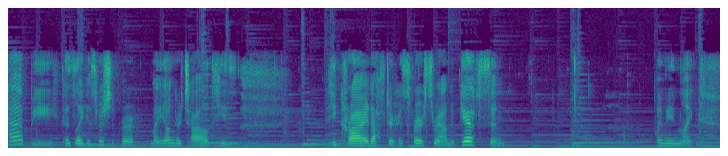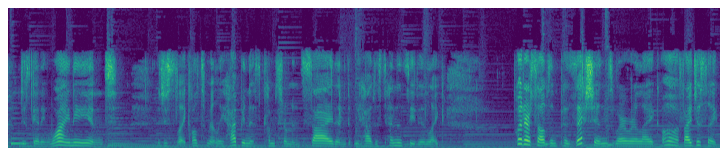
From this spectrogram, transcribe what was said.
happy because, like, especially for my younger child, he's he cried after his first round of gifts and I mean like just getting whiny and just like ultimately happiness comes from inside and we have this tendency to like put ourselves in positions where we're like, "Oh, if I just like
